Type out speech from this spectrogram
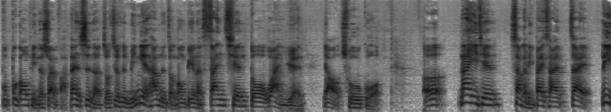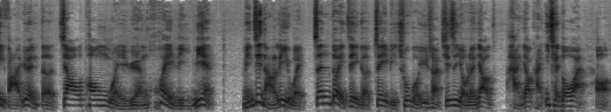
不不公平的算法，但是呢，就就是明年他们总共编了三千多万元。要出国，而那一天上个礼拜三，在立法院的交通委员会里面，民进党立委针对这个这一笔出国预算，其实有人要喊要砍一千多万哦，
